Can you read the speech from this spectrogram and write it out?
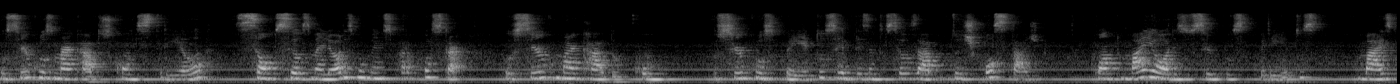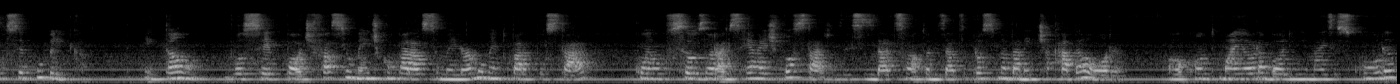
Os círculos marcados com estrela são os seus melhores momentos para postar. O círculo marcado com os círculos pretos representa os seus hábitos de postagem. Quanto maiores os círculos pretos, mais você publica. Então, você pode facilmente comparar o seu melhor momento para postar com seus horários reais de postagens. Esses dados são atualizados aproximadamente a cada hora. Quanto maior a bolinha mais escura,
